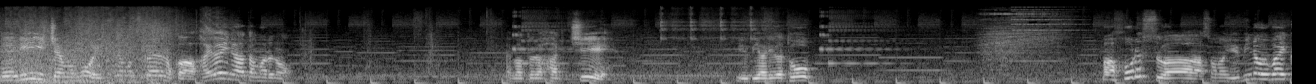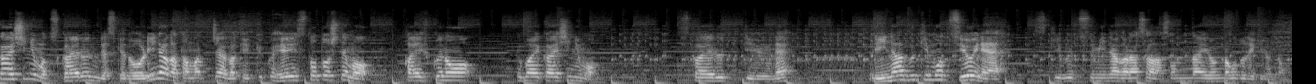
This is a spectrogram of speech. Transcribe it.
でリーちゃんももういつでも使えるのか。早いなたまるの。バトル8指ありがとう。まあホルスはその指の奪い返しにも使えるんですけどリナが溜まっちゃえば結局ヘイストとしても回復の奪い返しにも使えるっていうね。リナ武器も強いね。スキブ積みながらさそんないろんなことできるんだもん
